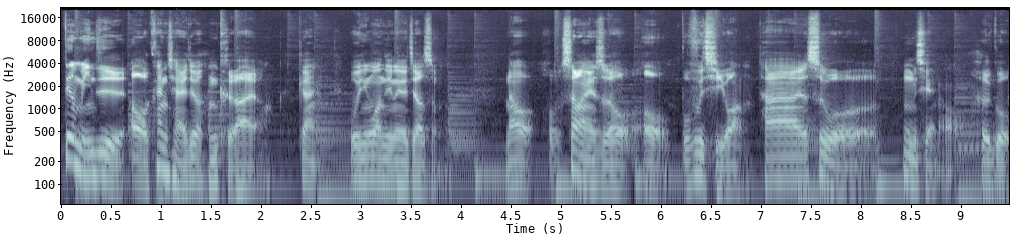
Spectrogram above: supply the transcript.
这个名字哦，看起来就很可爱哦。干，我已经忘记那个叫什么。然后我上来的时候，哦，不负期望，它是我目前哦喝过，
